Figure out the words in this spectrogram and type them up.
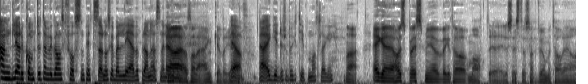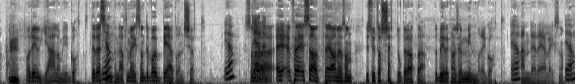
endelig har det kommet ut en vegansk frossenpizza, nå skal jeg bare leve på denne hesten. Ja, ja, sånn er enkelt og greit. Ja. ja, jeg gidder ikke å bruke tid på matlaging. Nei. Jeg eh, har jo spist mye vegetarmat eh, i det siste, snakket vi om med Tarjei. Mm. Og det er jo jævla mye godt. Det er det som Ja. imponerte meg. Sånn, det var jo bedre enn kjøtt. Ja. Sånn Det er det Jeg, jeg, for jeg sa til Anja sånn Hvis du tar kjøtt oppi dette, så blir det kanskje mindre godt ja. enn det det er, liksom. Ja.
